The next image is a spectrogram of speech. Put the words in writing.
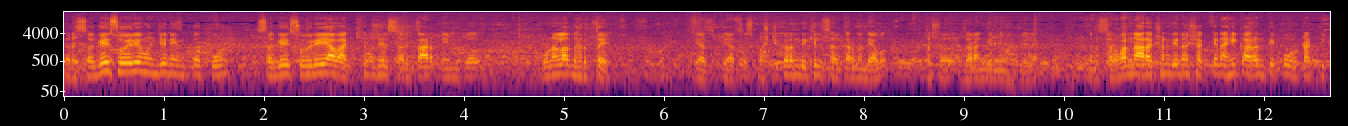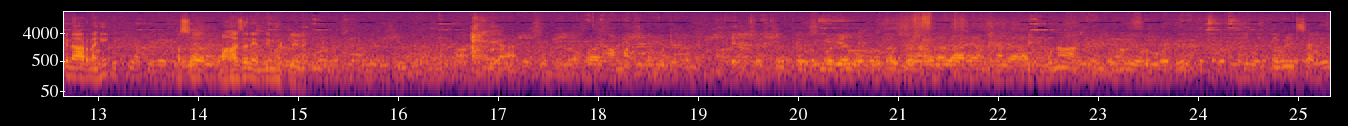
तर सगळे सोयरे म्हणजे नेमकं कोण? सगळे सोयरे या व्याख्येमध्ये सरकार नेमकं कोणाला धरतंय? याच याचं स्पष्टीकरण देखील सरकारनं द्यावं असं जरांगेंनी म्हटलेलं आहे. तर सर्वांना आरक्षण देणं शक्य नाही कारण ते कोर्टात टिकणार नाही असं महाजन यांनी म्हटलेलं आहे. किती वेळ चालेल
